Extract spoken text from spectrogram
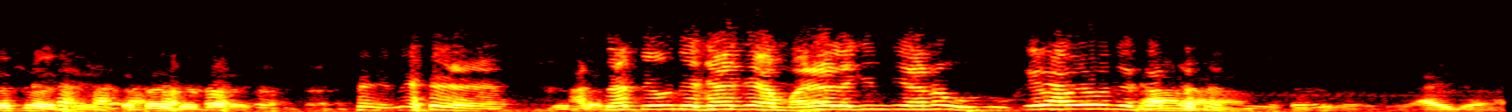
જતો રહે છે જતો રહે છે. એટલે અત્યારે એવું દેખાય કે મર્યા લગીન આનો ઉકેલ આવે એવો દેખાતો નથી આઈ જવાનું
